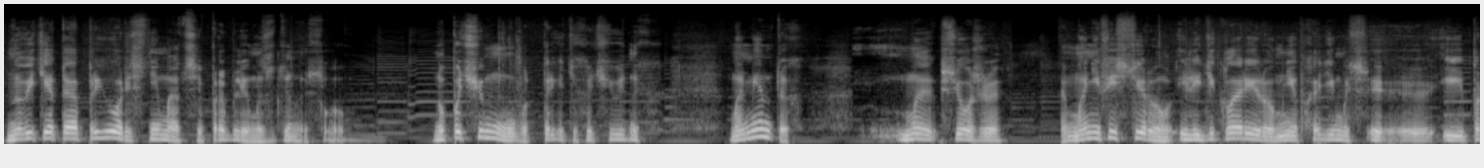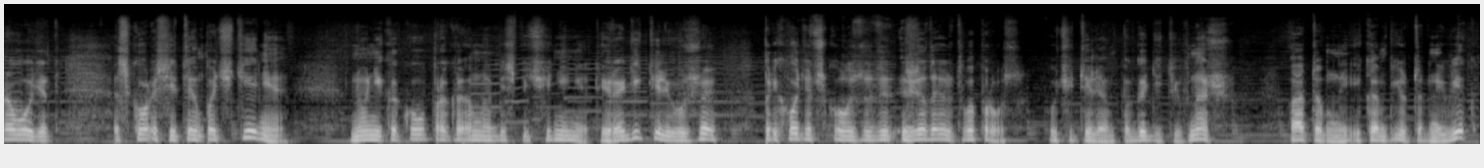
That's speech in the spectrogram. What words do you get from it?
Но ведь это априори снимает все проблемы с длиной слова. Но почему вот при этих очевидных моментах мы все же манифестируем или декларируем необходимость э, э, и проводят скорость и темпа чтения, но никакого программного обеспечения нет. И родители уже приходят в школу и зада- задают вопрос учителям, погодите, в наш атомный и компьютерный век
